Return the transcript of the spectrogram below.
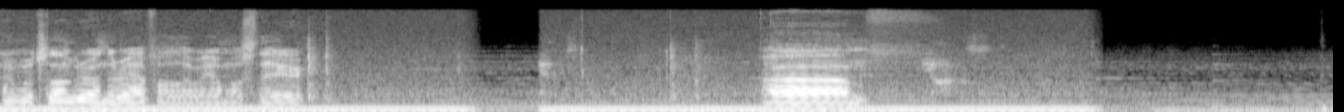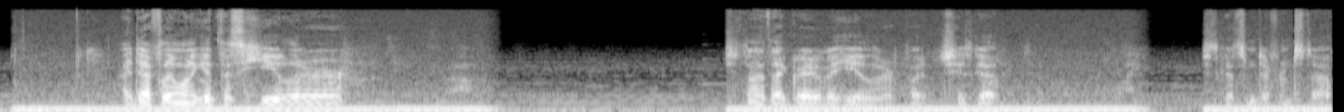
how much longer on the raffle? Are we almost there? Um, I definitely want to get this healer. She's not that great of a healer, but she's got she's got some different stuff.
